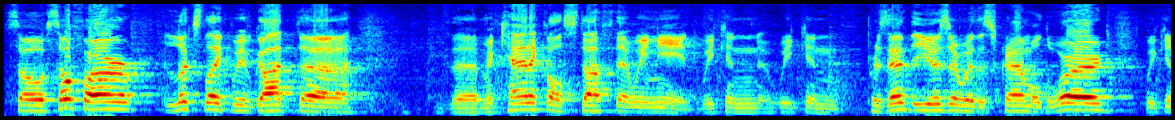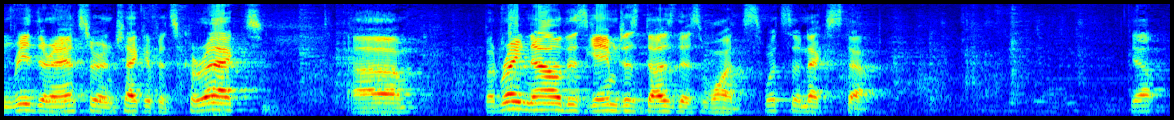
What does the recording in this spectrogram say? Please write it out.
so so far looks like we've got the the mechanical stuff that we need. We can we can present the user with a scrambled word. We can read their answer and check if it's correct. Um, but right now, this game just does this once. What's the next step? Yep.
